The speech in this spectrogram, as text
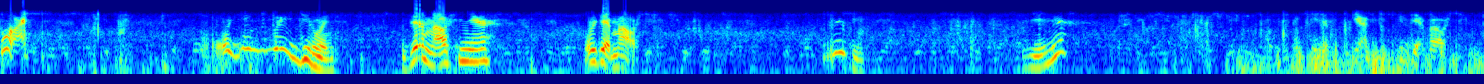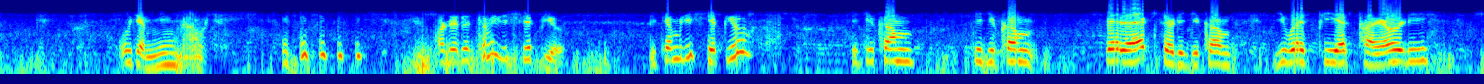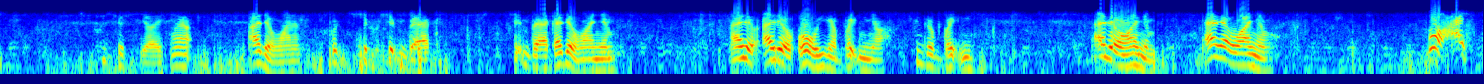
What? What are you, what are you doing? Is there a mouse in there? Where's that mouse? Where is he? Is he in there? Yes, yes, get that mouse. Where's that mean mouse? or did it tell me to ship you? Did somebody ship you? Did you come, did you come FedEx or did you come USPS priority? It's silly. Well, I don't want him. Put ship, ship him back. Ship him back. I don't want him. I don't. I don't. Oh, he's gonna bite me now. He's gonna bite me. I don't want him. I don't want him. What?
